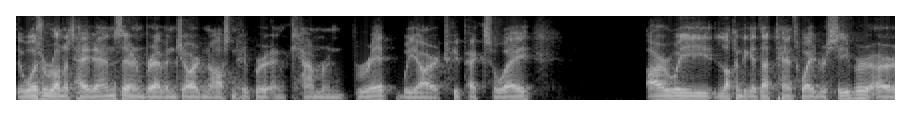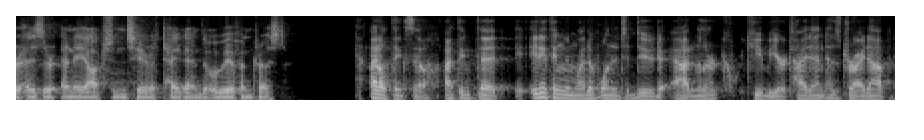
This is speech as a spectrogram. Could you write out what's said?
There was a run of tight ends there in Brevin Jordan, Austin Hooper, and Cameron Brate. We are two picks away. Are we looking to get that 10th wide receiver, or is there any options here at tight end that would be of interest? I don't think so. I think that anything we might have wanted to do to add another QB or tight end has dried up.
